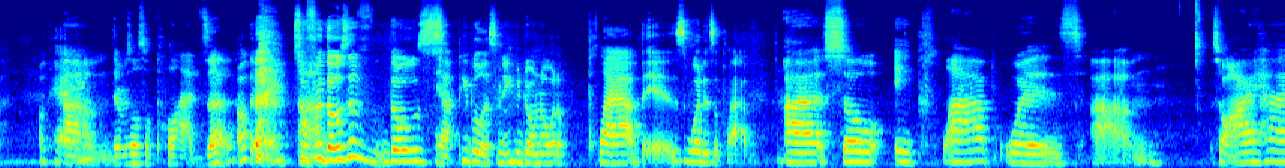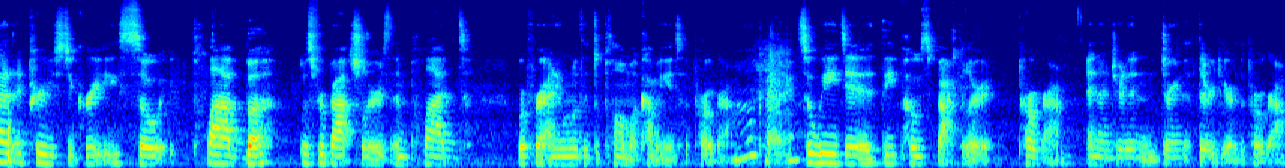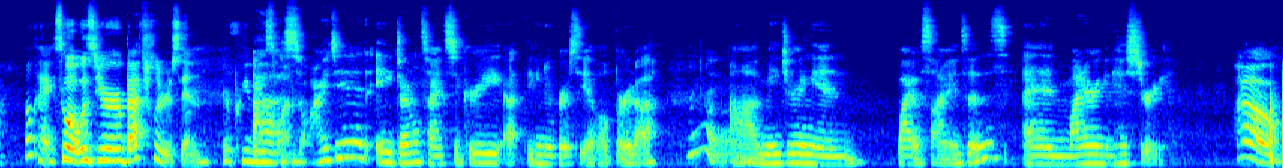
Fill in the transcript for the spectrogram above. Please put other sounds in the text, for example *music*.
Okay. Um, there was also Plaza. Okay. *laughs* So um, for those of those yeah. people listening who don't know what a plab is, what is a plab? Uh, so a plab was um, so I had a previous degree. So plab was for bachelor's and plaid were for anyone with a diploma coming into the program. Okay. So we did the post baccalaureate program and entered in during the third year of the program. Okay, so what was your bachelor's in your previous uh, one? So I did a general science degree at the University of Alberta, oh. uh, majoring in biosciences and minoring in history. Wow.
